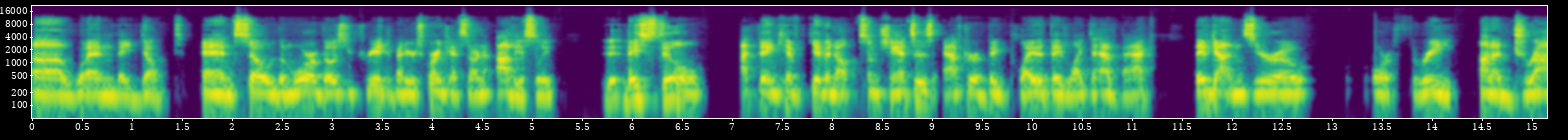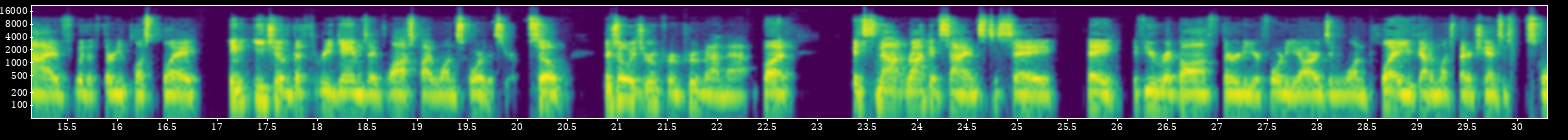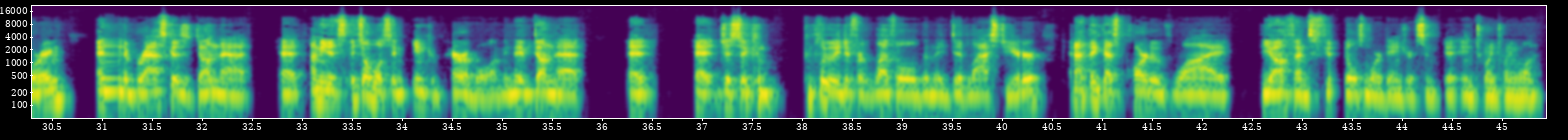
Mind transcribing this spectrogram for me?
uh, when they don't. And so the more of those you create, the better your scoring chances are. And obviously, they still, I think, have given up some chances after a big play that they'd like to have back. They've gotten zero or three on a drive with a 30 plus play in each of the three games they've lost by one score this year. So there's always room for improvement on that. But it's not rocket science to say, hey, if you rip off 30 or 40 yards in one play, you've got a much better chance of scoring. And Nebraska's done that at, I mean, it's, it's almost in, incomparable. I mean, they've done that at, at just a com- completely different level than they did last year. And I think that's part of why the offense feels more dangerous in, in 2021.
